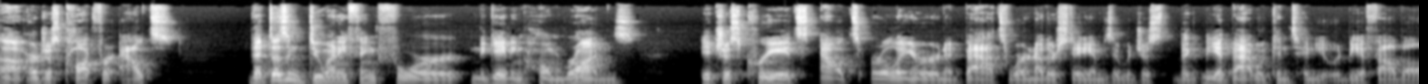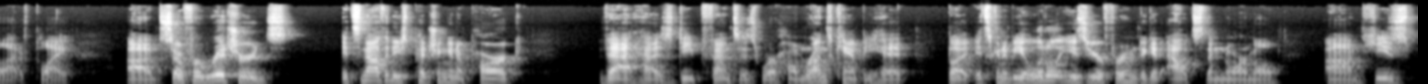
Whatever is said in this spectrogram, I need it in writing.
uh, are just caught for outs that doesn't do anything for negating home runs. It just creates outs earlier in at bats, where in other stadiums it would just the, the at bat would continue. It would be a foul ball out of play. Uh, so for Richards, it's not that he's pitching in a park that has deep fences where home runs can't be hit, but it's going to be a little easier for him to get outs than normal. Um, he's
